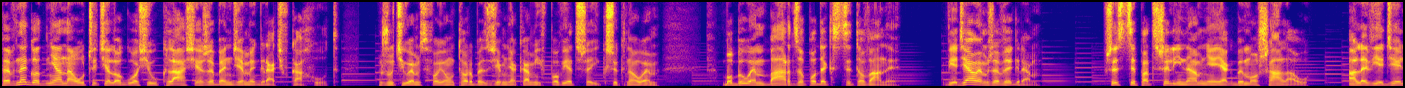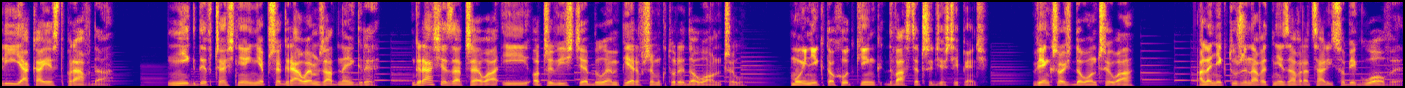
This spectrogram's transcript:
Pewnego dnia nauczyciel ogłosił klasie, że będziemy grać w Kahoot. Rzuciłem swoją torbę z ziemniakami w powietrze i krzyknąłem, bo byłem bardzo podekscytowany. Wiedziałem, że wygram. Wszyscy patrzyli na mnie, jakbym oszalał, ale wiedzieli, jaka jest prawda. Nigdy wcześniej nie przegrałem żadnej gry. Gra się zaczęła i oczywiście byłem pierwszym, który dołączył. Mój nick to Hoodking 235. Większość dołączyła, ale niektórzy nawet nie zawracali sobie głowy,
